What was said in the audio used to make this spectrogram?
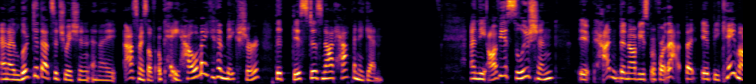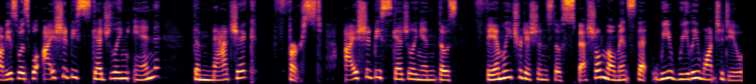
And I looked at that situation and I asked myself, okay, how am I going to make sure that this does not happen again? And the obvious solution it hadn't been obvious before that, but it became obvious was, well, I should be scheduling in the magic first. I should be scheduling in those family traditions, those special moments that we really want to do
